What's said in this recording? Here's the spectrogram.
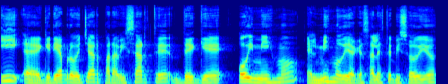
Y eh, quería aprovechar para avisarte de que hoy mismo, el mismo día que sale este episodio,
